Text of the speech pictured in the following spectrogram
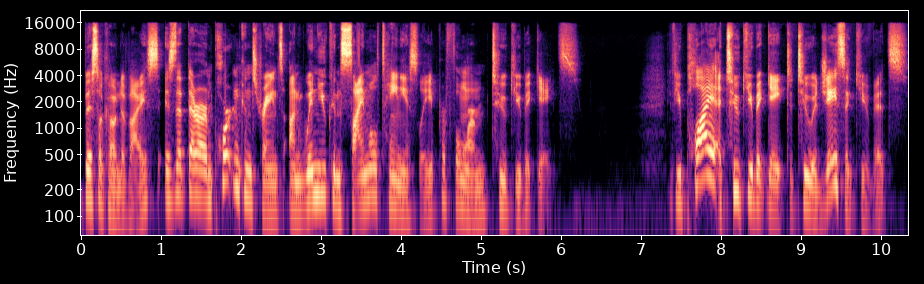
bristlecone device is that there are important constraints on when you can simultaneously perform two qubit gates. If you apply a two qubit gate to two adjacent qubits,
